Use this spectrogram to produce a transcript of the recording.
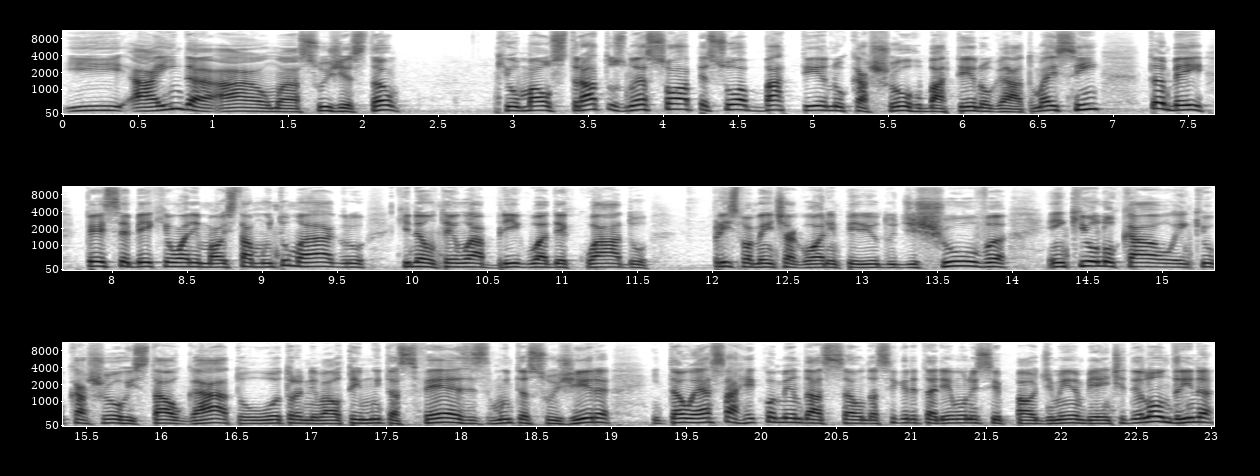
E ainda há uma sugestão que o maus tratos não é só a pessoa bater no cachorro, bater no gato, mas sim também perceber que um animal está muito magro, que não tem um abrigo adequado principalmente agora em período de chuva, em que o local em que o cachorro está, o gato ou outro animal tem muitas fezes, muita sujeira. Então essa recomendação da Secretaria Municipal de Meio Ambiente de Londrina,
